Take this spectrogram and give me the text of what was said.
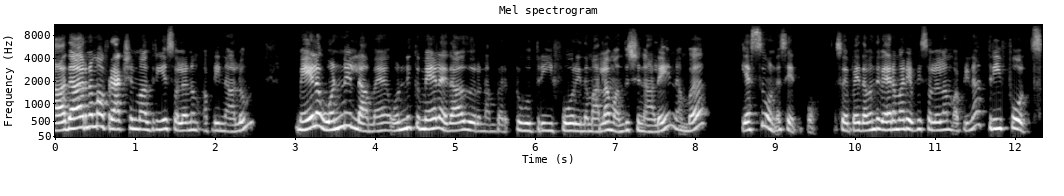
சாதாரணமா ஃப்ராக்ஷன் மாதிரியே சொல்லணும் அப்படின்னாலும் மேல ஒன்னு இல்லாம ஒன்னுக்கு மேல ஏதாவது ஒரு நம்பர் டூ த்ரீ ஃபோர் இந்த மாதிரிலாம் வந்துச்சுனாலே நம்ம எஸ் ஒன்று சேர்த்துப்போம். ஸோ இப்போ இதை வந்து வேற மாதிரி எப்படி சொல்லலாம் அப்படின்னா த்ரீ ஃபோர்த்ஸ்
